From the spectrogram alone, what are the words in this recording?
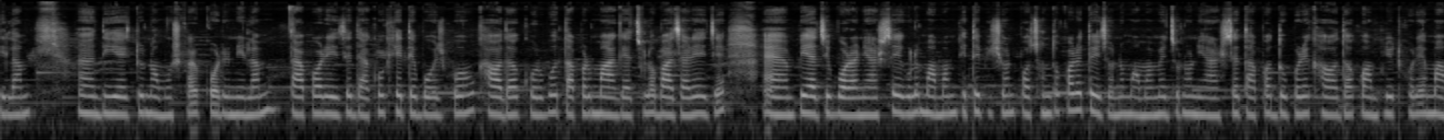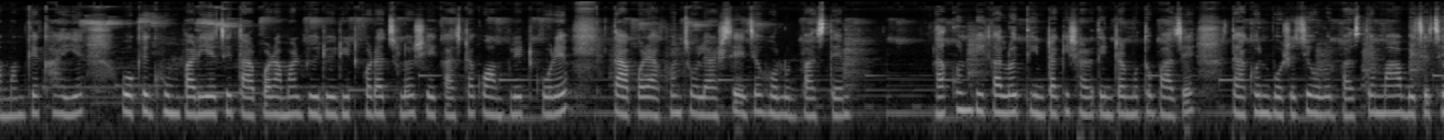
দিলাম দিয়ে একটু নমস্কার করে নিলাম। তারপর এই যে দেখো, খেতে বসবো খাওয়া দাওয়া করব। তারপর মা গেছিল বাজারে, এই যে পেঁয়াজি বড়া নিয়ে আসছে। এগুলো মামাম খেতে ভীষণ পছন্দ করে, তো এই জন্য মামামের জন্য নিয়ে আসছে। তারপর দুপুরে খাওয়া দাওয়া কমপ্লিট করে মামামকে খাইয়ে ওকে ঘুম পাড়িয়েছি। তারপর আমার ভিডিও এডিট করা ছিল। সেই কাজটা কমপ্লিট করে তারপর এখন চলে আসছে এই যে হলুদ বাজতে এখন বিকাল ওই তিনটা কি সাড়ে তিনটার মতো বাজে, তো এখন বসেছি হলুদ বাজতে মা বেঁচেছে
